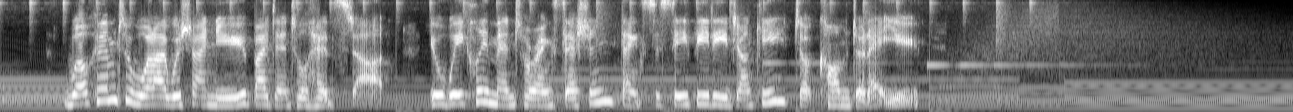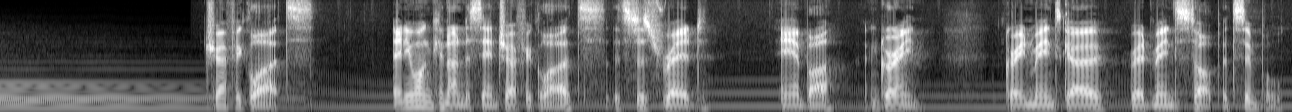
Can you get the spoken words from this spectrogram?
Welcome to What I Wish I Knew by Dental Head Start, your weekly mentoring session thanks to cpdjunkie.com.au. Traffic lights. Anyone can understand traffic lights. It's just red, amber, and green. Green means go, red means stop. It's simple.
